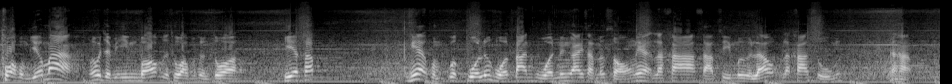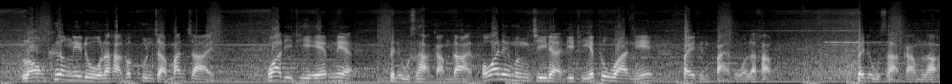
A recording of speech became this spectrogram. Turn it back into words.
โทรผมเยอะมากไม่ว่าจะเป็นอินบ็อกซ์หรือโทรผมส่วนตัวเฮียครับเนี่ยผมกลัวกลัวเรื่องหัวตันหัวหนึ่งไอสามสองเนี่ยราคา3 4หมื่นแล้วราคาสูงนะครับลองเครื่องนี้ดูนะครับว่าคุณจะมั่นใจว่า DTF เนี่ยเป็นอุตสาหกรรมได้ เพราะว่าในเมืองจีนเนี่ย DTF ทุกวันนี้ไปถึง 8 หัวแล้วครับ เป็นอุตสาหกรรมแล้ว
